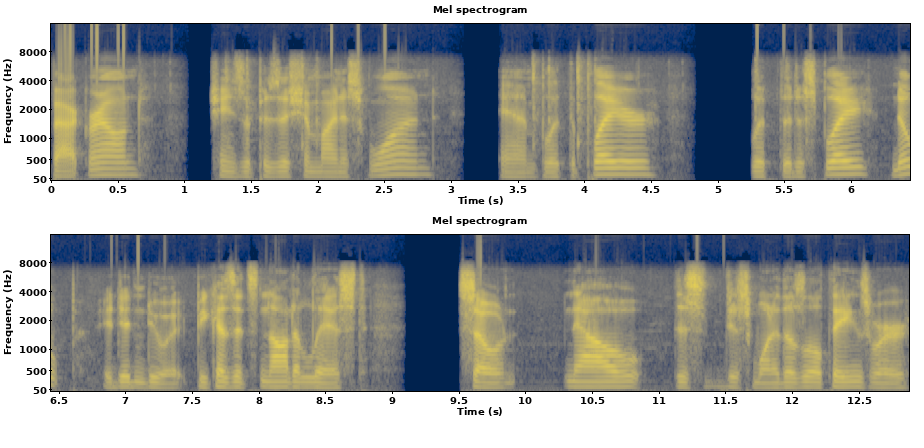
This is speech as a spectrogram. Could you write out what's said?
background, change the position minus one, and blit the player, flip the display. Nope, it didn't do it because it's not a list. So now this just one of those little things where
